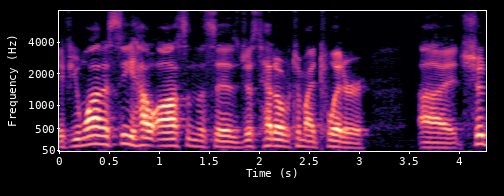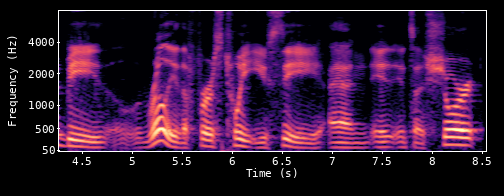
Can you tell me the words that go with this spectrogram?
if you want to see how awesome this is, just head over to my Twitter. Uh, it should be really the first tweet you see, and it, it's a short,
